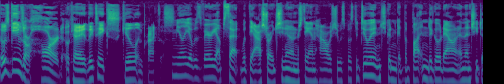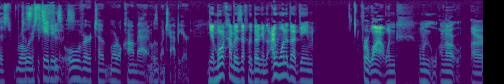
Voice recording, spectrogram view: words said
those games are hard. Okay, they take skill and practice. Amelia was very upset with the asteroid. She didn't understand how she was supposed to do it, and she couldn't get the button to go down. And then she just roller skated over to Mortal Kombat and was much happier. Yeah, Mortal Kombat is definitely a better game. I wanted that game for a while when when on our, our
